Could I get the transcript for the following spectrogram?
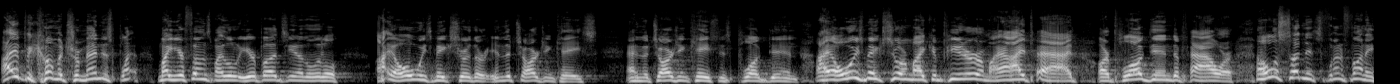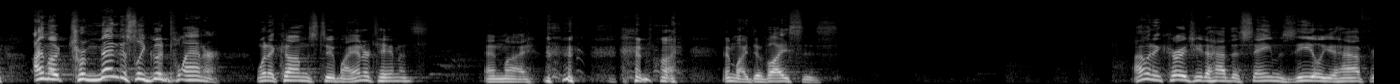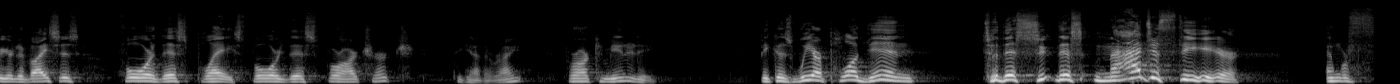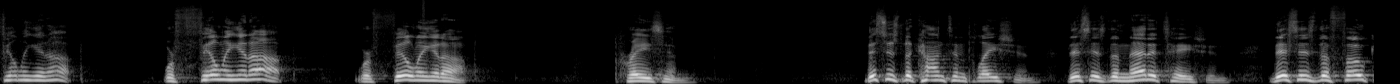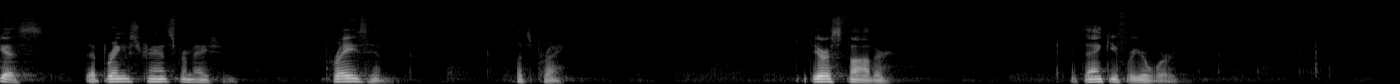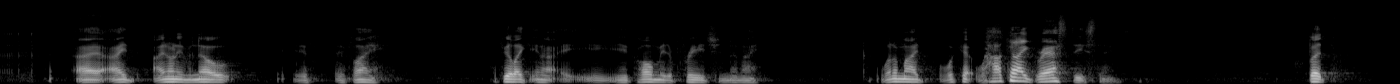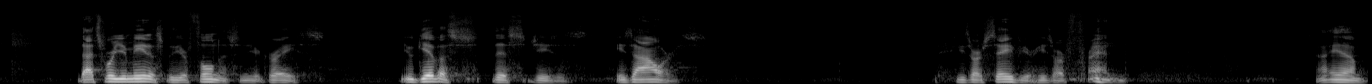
I have become a tremendous plan. My earphones, my little earbuds, you know, the little, I always make sure they're in the charging case and the charging case is plugged in. I always make sure my computer or my iPad are plugged into power. all of a sudden, it's funny. I'm a tremendously good planner when it comes to my entertainments and my, and my, and my devices. I would encourage you to have the same zeal you have for your devices for this place, for this, for our church together, right? For our community. Because we are plugged in to this, this majesty here, and we're filling it up. We're filling it up. We're filling it up. Praise Him. This is the contemplation. This is the meditation. This is the focus that brings transformation. Praise Him. Let's pray. Dearest Father, I thank you for your word. I, I, I don't even know if, if I, I feel like, you know, you called me to preach and then I, what am I, what can, how can I grasp these things? But that's where you meet us with your fullness and your grace. You give us this, Jesus. He's ours. He's our Savior. He's our friend. I, um,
